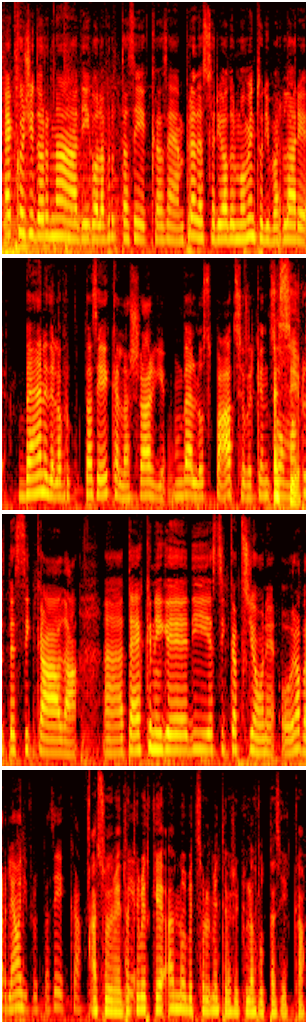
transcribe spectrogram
Eccoci tornati con la frutta secca sempre. Adesso è arrivato il momento di parlare bene della frutta secca e lasciargli un bello spazio perché insomma sì. frutta essiccata, eh, tecniche di essiccazione. Ora parliamo di frutta secca. Assolutamente, Che- anche perché a noi personalmente piace più la frutta secca.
